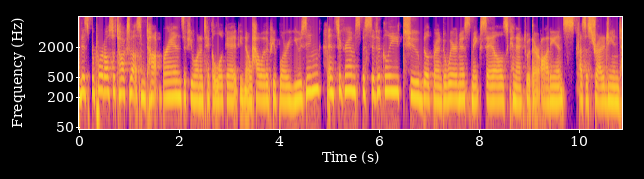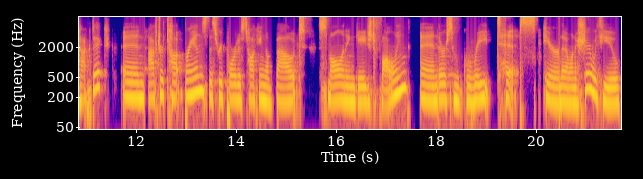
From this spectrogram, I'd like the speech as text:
This report also talks about some top brands if you want to take a look at, you know, how other people are using Instagram specifically to build brand awareness, make sales, connect with their audience as a strategy and tactic. And after top brands, this report is talking about small and engaged following. And there are some great tips here that I want to share with you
